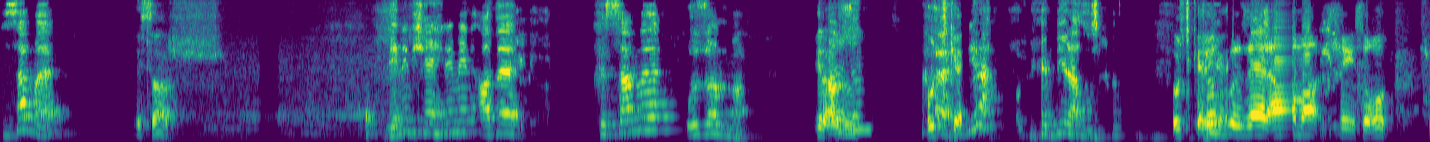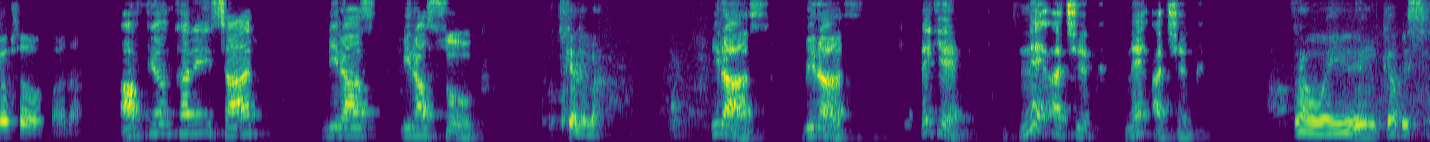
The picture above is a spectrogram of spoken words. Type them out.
Kısa mı? Hisar. Benim şehrimin adı kısa mı, uzun mu? Biraz uzun. Üç kelime. biraz, biraz. Üç. Çok güzel ama şey soğuk. Çok soğuk orada. Afyon, Karahisar biraz biraz soğuk. Üç kelime. Biraz, biraz. Peki ne açık, ne açık? Tramvayının kapısı.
